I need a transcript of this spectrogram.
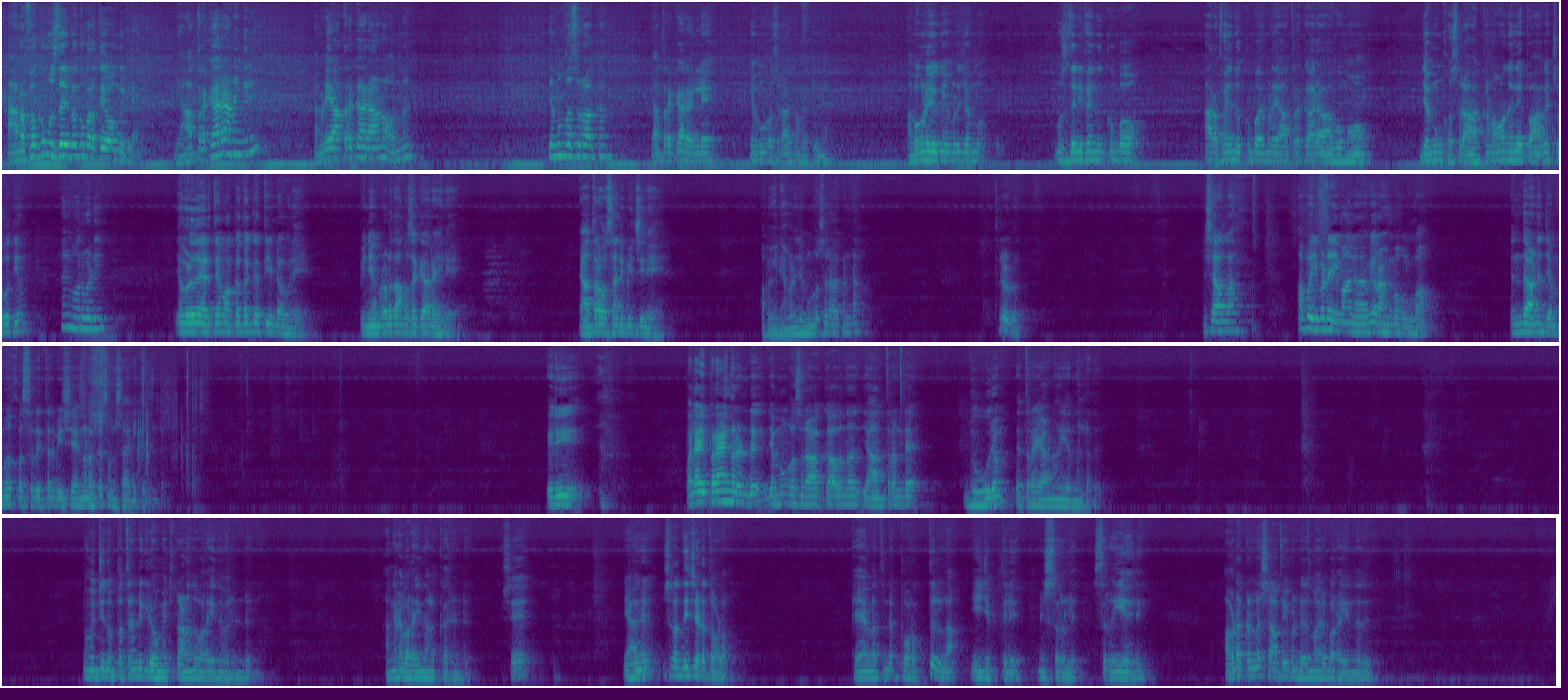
അറഫക്കും മുസ്ദലിഫക്കും പ്രത്യേകമൊന്നുമില്ല. യാത്രക്കാരാണെങ്കിൽ നമ്മുടെ യാത്രക്കാരാണോ ഒന്ന് ജമ്മു കസറാക്കാം യാത്രക്കാരല്ലേ? ജമ്മു ഖസറാക്കാൻ പറ്റൂല. അപ്പോൾ കൂടെ ചോദിക്കും നമ്മൾ ജമ്മു മുസ്ദലിഫയിൽ നിൽക്കുമ്പോൾ അറഫയിൽ നിൽക്കുമ്പോൾ നമ്മൾ യാത്രക്കാരാകുമോ? ജമ്മു ഖസ്ര ആക്കണോ എന്നല്ലേ ഇപ്പോൾ ആകെ ചോദ്യം. അതിന് മറുപടി? നമ്മൾ നേരത്തെ മക്കത്തൊക്കെ എത്തിയിട്ടുണ്ടാവില്ലേ പിന്നെ നമ്മളവിടെ താമസക്കാരായില്ലേ? യാത്ര അവസാനിപ്പിച്ചില്ലേ? അപ്പോൾ പിന്നെ നമ്മൾ ജമ്മു ഖസ്ര ആക്കണ്ട. അത്രേ ഉള്ളൂ. വിശാല അപ്പോൾ ഇവിടെ ഇമാൻ നബി റഹ്മുല്ല എന്താണ് ജമ്മു ഖസ്ർ ഇത്തരം വിഷയങ്ങളൊക്കെ സംസാരിക്കുന്നുണ്ട്. ഒരു പല അഭിപ്രായങ്ങളുണ്ട്. ജമ്മു കസറാക്കാവുന്ന യാത്രന്റെ ദൂരം എത്രയാണ് എന്നുള്ളത്. നൂറ്റി മുപ്പത്തിരണ്ട് കിലോമീറ്റർ ആണെന്ന് പറയുന്നവരുണ്ട്. അങ്ങനെ പറയുന്ന ആൾക്കാരുണ്ട്. പക്ഷേ ഞാൻ ശ്രദ്ധിച്ചിടത്തോളം കേരളത്തിന്റെ പുറത്തുള്ള ഈജിപ്തിൽ മിസ്റിൽ സിറിയയിൽ അവിടെയൊക്കെയുള്ള ഷാഫി പണ്ഡിതന്മാർ പറയുന്നത്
